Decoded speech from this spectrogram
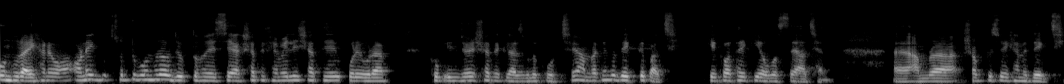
বন্ধুরা, এখানে অনেক ছোট্ট বন্ধুরাও যুক্ত হয়েছে, একসাথে ফ্যামিলির সাথে করে ওরা খুব এনজয়ের সাথে ক্লাসগুলো করছে, আমরা কিন্তু দেখতে পাচ্ছি কে কথায় কি অবস্থায় আছেন। আমরা সবকিছু এখানে দেখছি।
